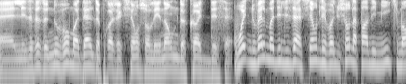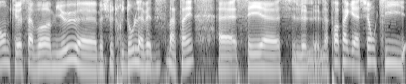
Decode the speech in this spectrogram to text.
euh, les espèces de nouveaux modèles de projection sur les nombres de cas et de décès. Oui, nouvelle modélisation de l'évolution de la pandémie qui montre que ça va mieux. Euh, Monsieur Trudeau l'avait dit ce matin. Euh, c'est la propagation qui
